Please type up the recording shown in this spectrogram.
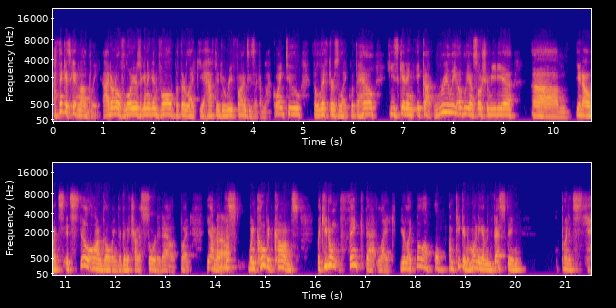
I think it's getting ugly. I don't know if lawyers are going to get involved, but they're like, you have to do refunds. He's like, I'm not going to. The lifters are like, what the hell? He's getting it got really ugly on social media. Um, you know, it's it's still ongoing. They're going to try to sort it out. But yeah, man, wow. this when COVID comes, like you don't think that like you're like, well, i am taking the money, I'm investing, but it's yeah,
